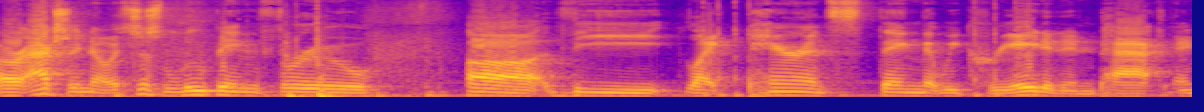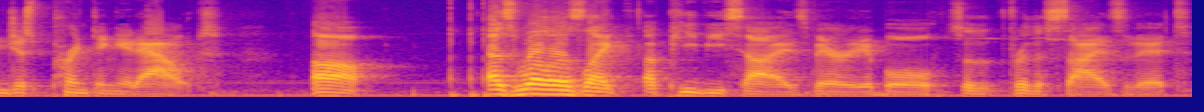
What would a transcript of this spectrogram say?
or actually no, it's just looping through uh, the like parents thing that we created in packed and just printing it out, uh, as well as like a PV size variable so for the size of it,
